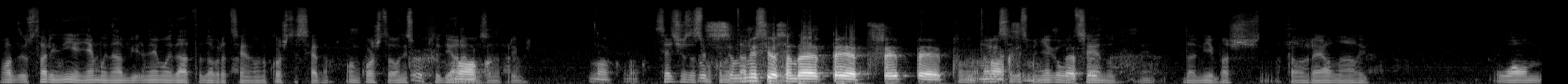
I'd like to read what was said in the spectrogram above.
U stvari nije, njemu je, nabi, njemu je data dobra cena, on košta 7. On košta, on je skuplji od Mnogo. Jaramuza, na primjer. onako, onako. Sjećaš da smo Mislim, komentarisali, mislio sam da je 5, 6, 5, komentarisali smo njegovu cenu, da nije baš kao realna, ali u ovom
